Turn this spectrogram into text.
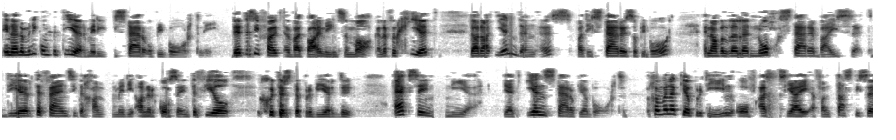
en hulle moenie kompeteer met die ster op die bord nie dit is die fout wat baie mense maak. Hulle vergeet dat daar een ding is wat die sterre is op die bord en dan wil hulle nog sterre bysit deur te fancy te gaan met die ander kosse en te veel goeders te probeer doen. Ek sê nee. Jy het een ster op jou bord gewoonlik jou proteïen of as jy 'n fantastiese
